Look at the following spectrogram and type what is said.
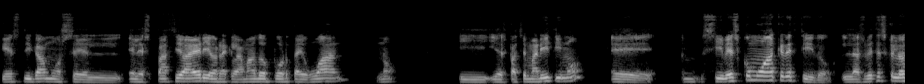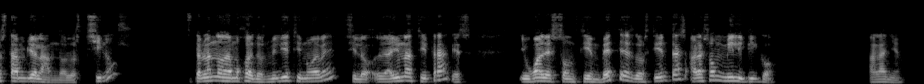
que es, digamos, el, el, espacio aéreo reclamado por Taiwán, ¿no? Y, el espacio marítimo, eh, si ves cómo ha crecido las veces que lo están violando los chinos, estoy hablando de a lo mejor de 2019, si lo, hay una cifra que es iguales son 100 veces, 200, ahora son mil y pico al año.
